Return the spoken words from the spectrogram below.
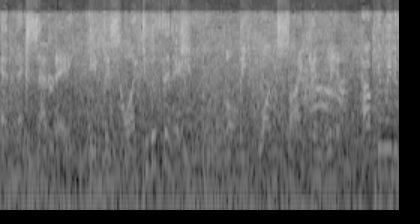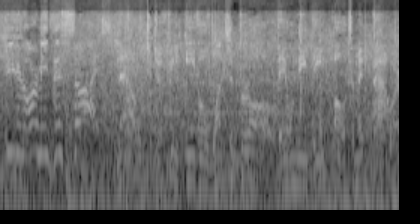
And next Saturday, in this fight to the finish, only one side can win. How can we defeat an army this size? Now, to defeat evil once and for all, they'll need the ultimate power.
